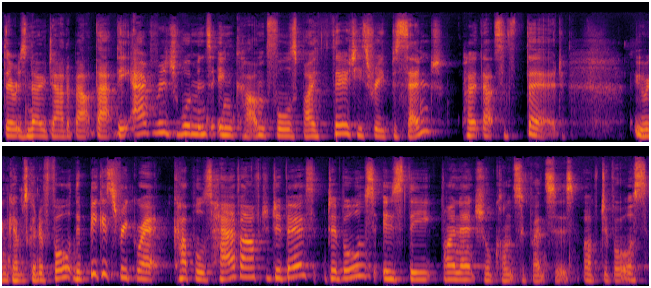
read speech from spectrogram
There is no doubt about that. The average woman's income falls by 33%. That's a third. your income's going to fall. The biggest regret couples have after divorce, divorce is the financial consequences of divorce.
